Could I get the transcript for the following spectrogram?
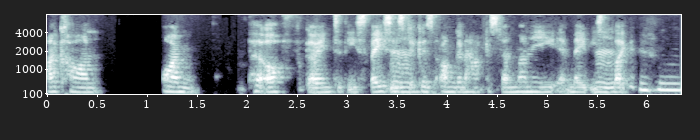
I can't. I'm put off going to these spaces mm. because I'm going to have to spend money. It may be mm. like mm-hmm.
